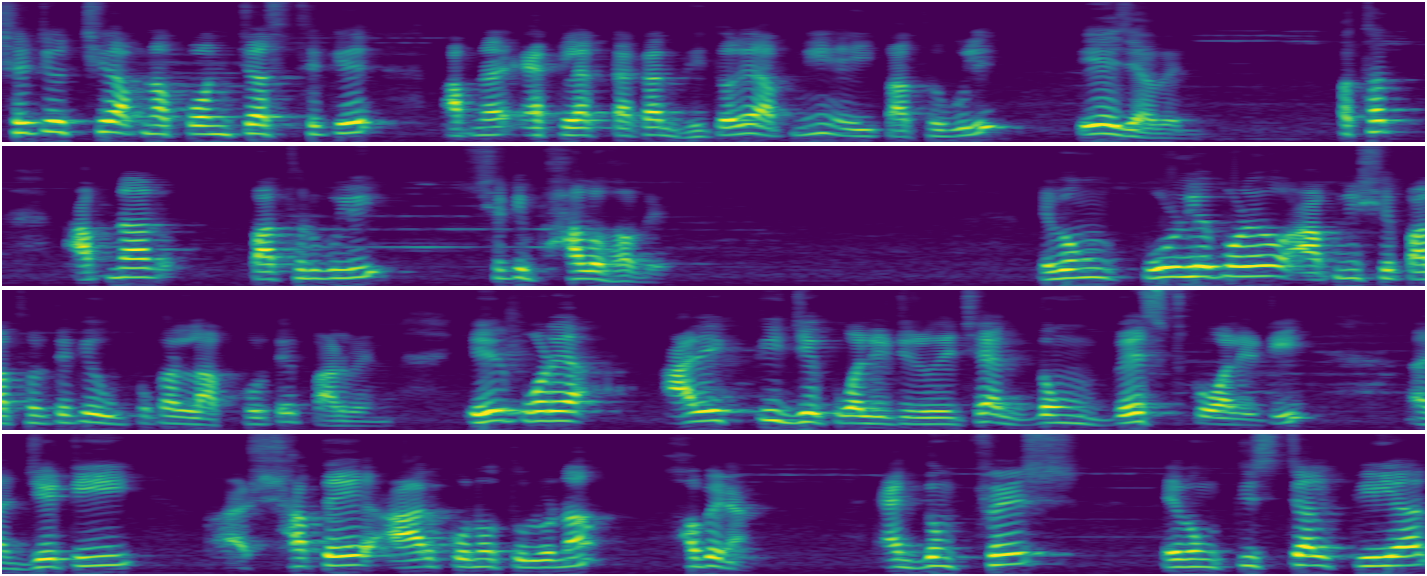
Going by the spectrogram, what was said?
সেটি হচ্ছে আপনার পঞ্চাশ থেকে আপনার এক লাখ টাকার ভিতরে আপনি এই পাথরগুলি পেয়ে যাবেন। অর্থাৎ আপনার পাথরগুলি সেটি ভালো হবে। এবং পড়লে পরেও আপনি সে পাথর থেকে উপকার লাভ করতে পারবেন। এরপরে আরেকটি যে কোয়ালিটি রয়েছে, একদম বেস্ট কোয়ালিটি, যেটি সাথে আর কোনো তুলনা হবে না। একদম ফ্রেশ এবং ক্রিস্টাল ক্লিয়ার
